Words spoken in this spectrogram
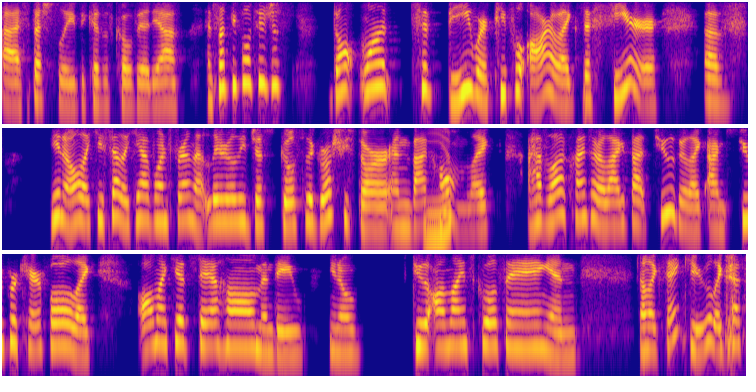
uh, especially because of COVID. Yeah, and some people too just don't want to be where people are. Like the fear of, you know, like you said, like you have one friend that literally just goes to the grocery store and back Yep. home. Like I have a lot of clients that are like that too. They're like, I'm super careful. Like all my kids stay at home and they, you know, do the online school thing and. I'm like, thank you. Like that's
